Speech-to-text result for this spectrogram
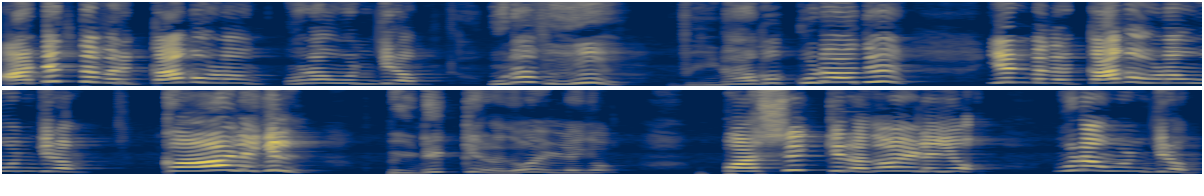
அடுத்தவருக்காக உணவு உணவு உண்கிறோம். உணவு வீணாகக்கூடாது என்பதற்காக உணவு உண்கிறோம். காலையில் பிடிக்கிறதோ இல்லையோ பசிக்கிறதோ இல்லையோ உணவு உண்கிறோம்.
